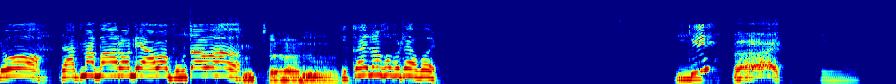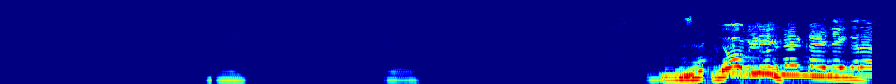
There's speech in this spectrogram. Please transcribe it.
જો રાતના બાર વાગે આવા ભૂત આવે એ કઈ નાખો ફટાફટ. કી? લો બીડી નહીં કઈ નહીં કરે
